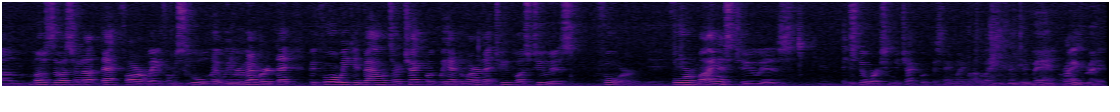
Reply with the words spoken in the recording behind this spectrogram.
Um, most of us are not that far away from school that we remembered that before we could balance our checkbook, we had to learn that 2 plus 2 is 4. 4 minus 2 is, it still works in your checkbook the same way, by the way. Amen. Right? Right.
